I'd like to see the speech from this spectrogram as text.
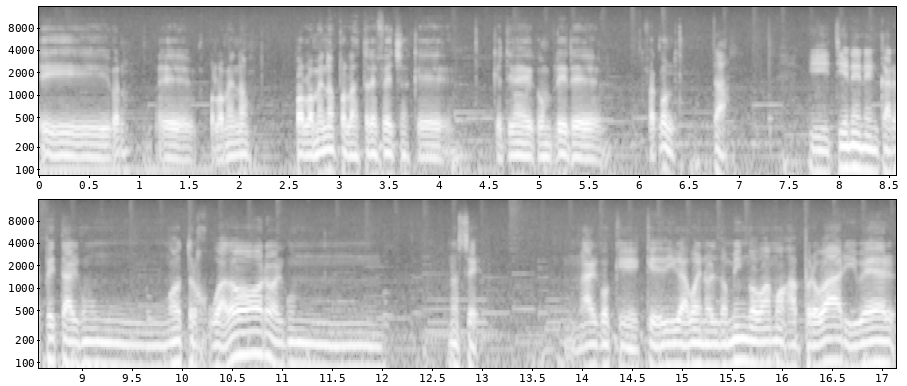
Y bueno, eh, por lo menos por lo menos por las tres fechas que, que tiene que cumplir eh, Facundo. Está. ¿Y tienen en carpeta algún otro jugador o algún, no sé, algo que, que diga, bueno, el domingo vamos a probar y ver,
